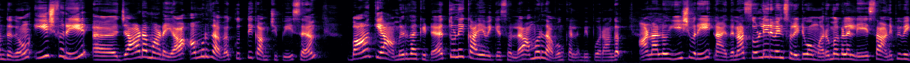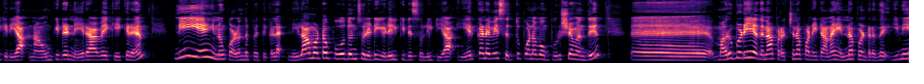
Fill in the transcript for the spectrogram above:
வந்ததும் ஈஸ்வரி ஜாடமாடையாக அமிர்தாவை குத்தி காமிச்சு பேச பாக்கியா அமிர்தா கிட்ட துணி காய வைக்க சொல்ல அமிர்தாவும் கிளம்பி போகிறாங்க ஆனாலும் ஈஸ்வரி நான் எதனா சொல்லிடுவேன்னு சொல்லிட்டு உன் மருமகளை லேசாக அனுப்பி வைக்கிறியா? நான் உன்கிட்ட நேராகவே கேட்குறேன் நீ ஏன் இன்னும் குழந்தை பெற்றுக்கல நிலா மட்டும் போதும்னு சொல்லிட்டு எழில்கிட்ட சொல்லிட்டியா? ஏற்கனவே செத்து போனவன் புருஷன் வந்து மறுபடியும் எதனா பிரச்சனை பண்ணிட்டானா என்ன பண்ணுறது இனி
